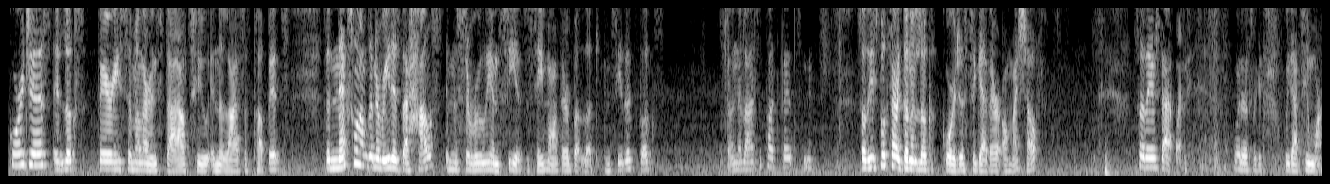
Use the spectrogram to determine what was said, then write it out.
gorgeous. It looks very similar in style to In the Lives of Puppets. The next one I'm going to read is The House in the Cerulean Sea. It's the same author, but look, you can see the books. In the Lives of Puppets. So these books are to look gorgeous together on my shelf. So there's that one. What else we got? We got two more.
